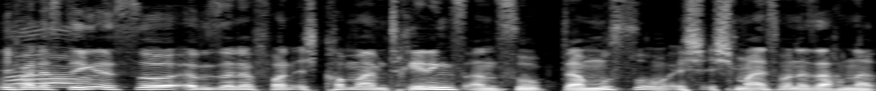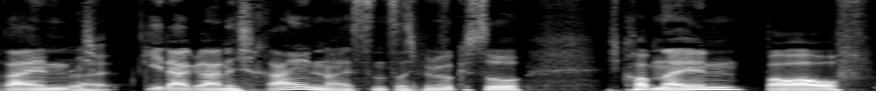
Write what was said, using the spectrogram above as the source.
ich meine, das Ding ist so im Sinne von, ich komme meinem Trainingsanzug, da musst du, ich, ich schmeiß meine Sachen da rein, Right. ich gehe da gar nicht rein meistens. Also ich bin wirklich so, ich komme da hin, baue auf,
